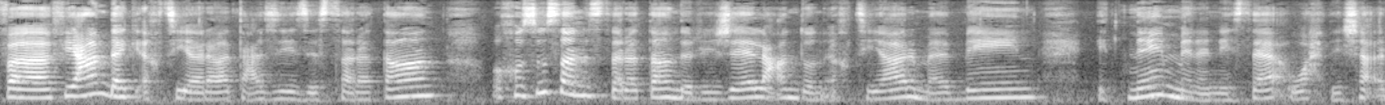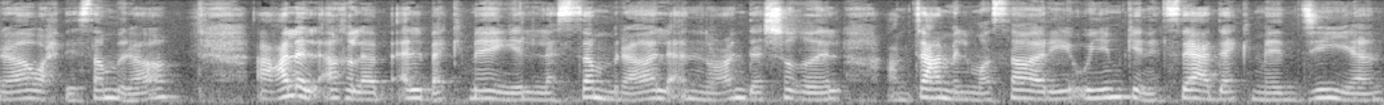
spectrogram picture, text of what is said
ففي عندك اختيارات عزيزي السرطان وخصوصا السرطان الرجال عندهم اختيار ما بين اثنين من النساء واحدة شقرة واحدة سمرة. على الأغلب قلبك مايل للسمرة لأنه عندها شغل عم تعمل مصاري ويمكن تساعدك ماديا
